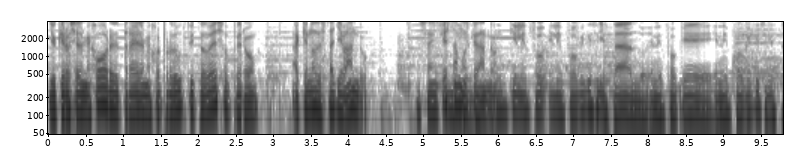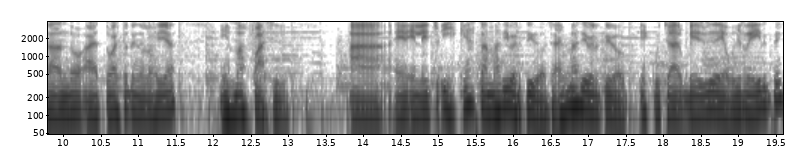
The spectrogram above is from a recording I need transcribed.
yo quiero ser el mejor, traer el mejor producto y todo eso, pero ¿a qué nos está llevando? O sea, ¿en qué estamos quedando? En que el, el, enfoque que se le está dando, el enfoque, el enfoque que se le está dando a toda esta tecnología es más fácil. A el, hecho, y es que hasta más divertido, o sea, es más divertido escuchar, ver video y reírte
